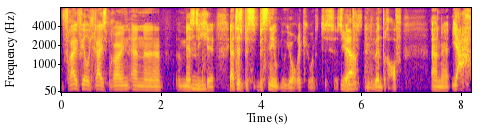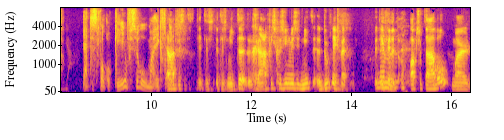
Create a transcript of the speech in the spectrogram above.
vrij veel grijsbruin en mistig. eh. ja, het is bes- besneeuwd New York, want het, is, het speelt Ja. in de winter af. En eh, ja, ja, het is wel oké of zo, maar ik Ja, het is, het is, het is niet, eh, grafisch gezien is het niet, het doet niks met me. Nee, ik vind maar- het acceptabel, maar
